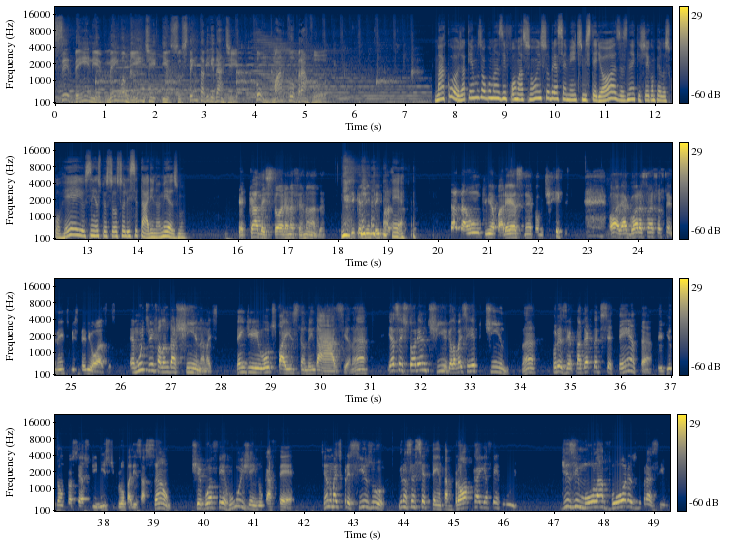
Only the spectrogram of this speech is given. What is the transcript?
CBN Meio Ambiente e Sustentabilidade, com Marco Bravo. Marco, já temos algumas informações sobre as sementes misteriosas, né, que chegam pelos correios sem as pessoas solicitarem, não é mesmo? É cada história, né, Fernanda? O que, que a gente tem passado? é. Cada um que me aparece, né, como diz. Olha, agora são essas sementes misteriosas. É, muitos vêm falando da China, mas vem de outros países também da Ásia, né? E essa história é antiga, ela vai se repetindo, né? Por exemplo, na década de 70, devido a um processo de início de globalização, chegou a ferrugem no café. Sendo mais preciso, 1970, a broca e a ferrugem. Dizimou lavouras no Brasil.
